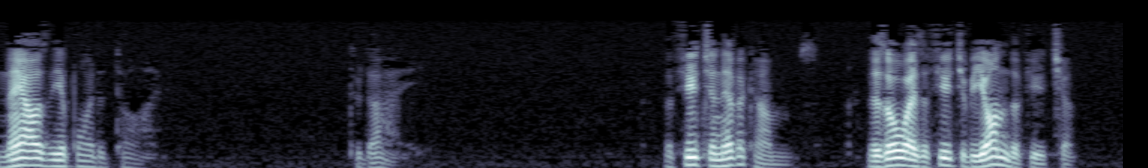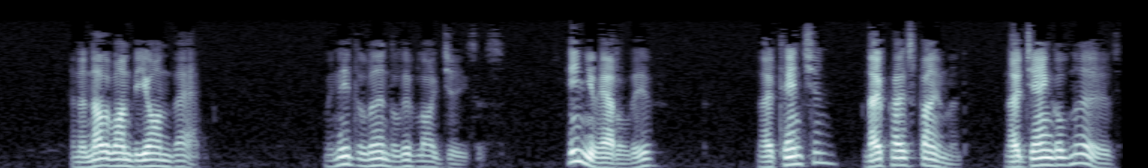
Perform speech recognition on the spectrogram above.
now is the appointed time. Today. The future never comes. There's always a future beyond the future and another one beyond that. We need to learn to live like Jesus. He knew how to live. No tension, no postponement, no jangled nerves.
